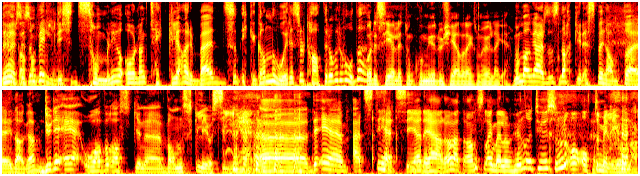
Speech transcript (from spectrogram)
Det høres ut som veldig kjedsommelig og langtekkelig arbeid som ikke ga noe resultater overhodet. Og det sier jo litt om hvor mye du kjeder deg som øyelegge. Hvor mange er det som snakker esperanto her i dag, da? Du, det er overraskende vanskelig å si. Uh, det er et sted, sier de her, da, et anslag mellom 100 000 og 8 millioner.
